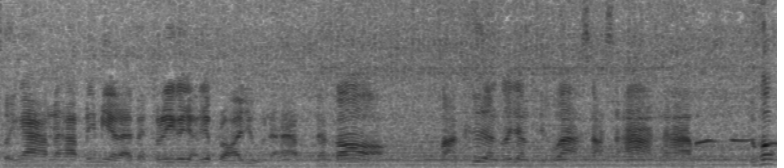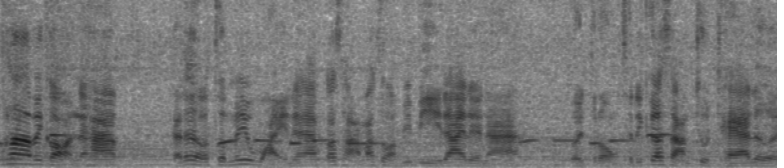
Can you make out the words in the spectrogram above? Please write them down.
สวยงามนะครับ ไม่มีอะไรแบตเตอรี่ก็ยังเรียบร้อยอยู่นะครับ แล้วก็ฝาเครื่องก็ยังถือว่าสะอาดสะอาดนะครับดูคร่าวๆไปก่อนนะครับ แต่ถ้าเกิดว่าทนไม่ไหวนะครับ ก็สามารถส่งกับพี่บีได้เลยนะ โดยตรงสติกเกอร์ 3 จุดแท้เลย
